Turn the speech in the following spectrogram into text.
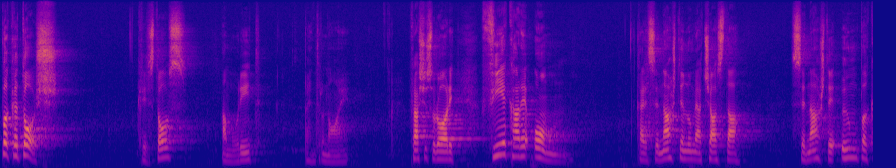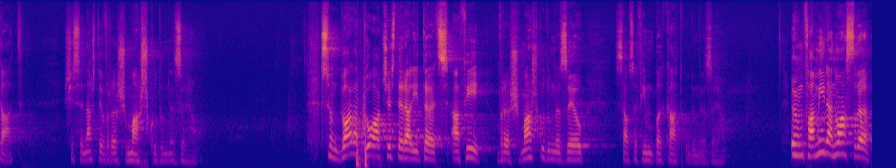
păcătoși, Hristos a murit pentru noi. Frați și surori, fiecare om care se naște în lumea aceasta se naște în păcat și se naște vrăjmaș cu Dumnezeu. Sunt doar două aceste realități, a fi vrăjmaș cu Dumnezeu sau să fim păcat cu Dumnezeu. În familia noastră,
